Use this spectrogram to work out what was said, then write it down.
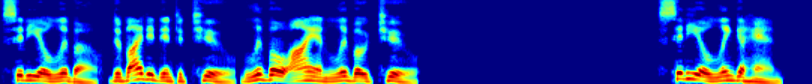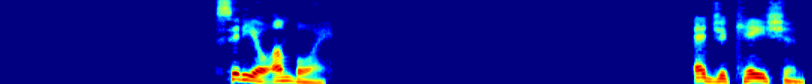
Sitio Libo, divided into two, Libo I and Libo II Sitio Lingahan. Sitio Umboy. Education.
